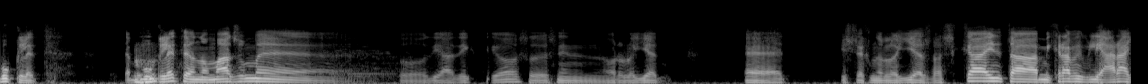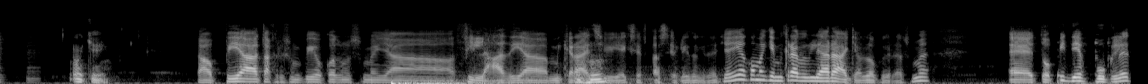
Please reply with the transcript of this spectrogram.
booklet. Τα mm-hmm. booklet ονομάζουμε στο διαδίκτυο, στην ορολογία ε, της τεχνολογίας βασικά, είναι τα μικρά βιβλιαράκια. Okay. Τα οποία τα χρησιμοποιεί ο κόσμος για φυλάδια, μικρά mm-hmm. έτσι, 6-7 σελίδων και τέτοια, ή ακόμα και μικρά βιβλιαράκια ολόκληρα, πούμε. Ε, το PDF booklet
